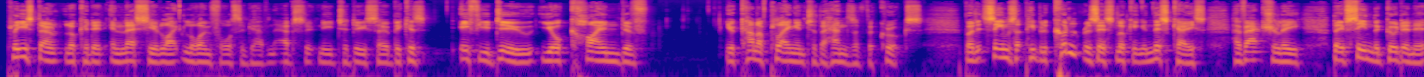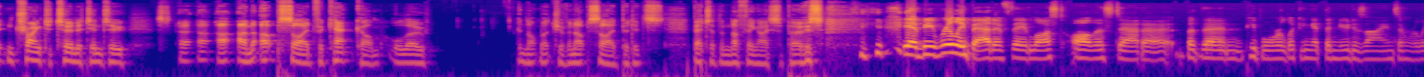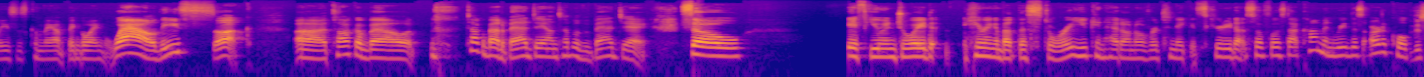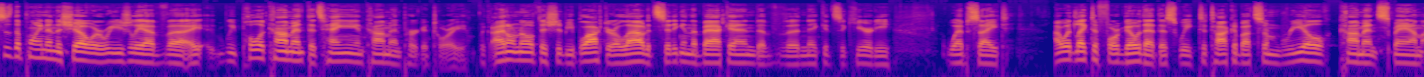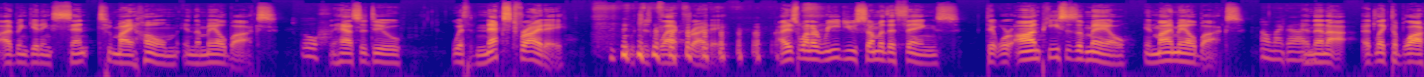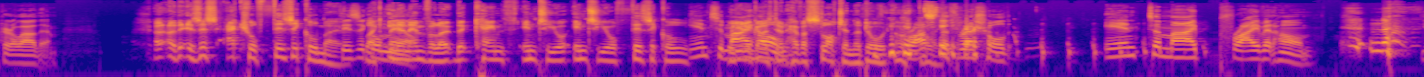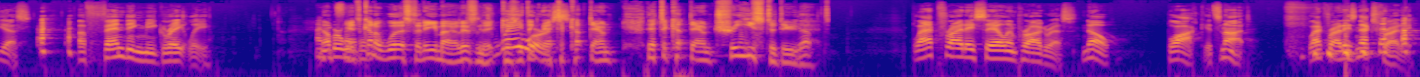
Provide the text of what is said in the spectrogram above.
Please don't look at it unless you're like law enforcement, you have an absolute need to do so, because if you do, you're kind of you're kind of playing into the hands of the crooks. But it seems that people who couldn't resist looking in this case have actually they've seen the good in it and trying to turn it into a, a, an upside for Capcom. Although not much of an upside, but it's better than nothing, I suppose. yeah, it'd be really bad if they lost all this data, but then people were looking at the new designs and releases coming up and going, "Wow, these suck." Uh, talk about talk about a bad day on top of a bad day. So if you enjoyed hearing about this story, you can head on over to nakedsecurity.sophos.com and read this article. This is the point in the show where we usually have uh, we pull a comment that's hanging in comment purgatory. Like I don't know if this should be blocked or allowed. It's sitting in the back end of the Naked Security website. I would like to forego that this week to talk about some real comment spam I've been getting sent to my home in the mailbox. Oof. It has to do with next Friday, which is Black Friday. I just want to read you some of the things that were on pieces of mail in my mailbox. Oh my god! And then I, would like to block or allow them. Uh, uh, is this actual physical mail? Physical like mail in an envelope that came th- into your into your physical into my you guys home. don't have a slot in the door. Oh, Cross the threshold into my private home. No. Yes, offending me greatly. I'm Number excited. one, it's kind of worse than email, isn't it's it? Because you think they have to cut down they had to cut down trees to do yep. that. Black Friday sale in progress. No, block. It's not. Black Friday's next Friday.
